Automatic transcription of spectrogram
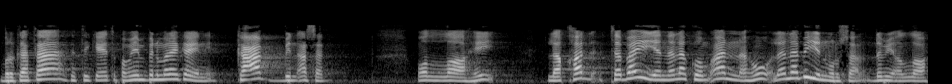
Berkata ketika itu pemimpin mereka ini, Ka'ab bin Asad. Wallahi, laqad tabayyana lakum annahu lanabiyyun mursal. Demi Allah,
